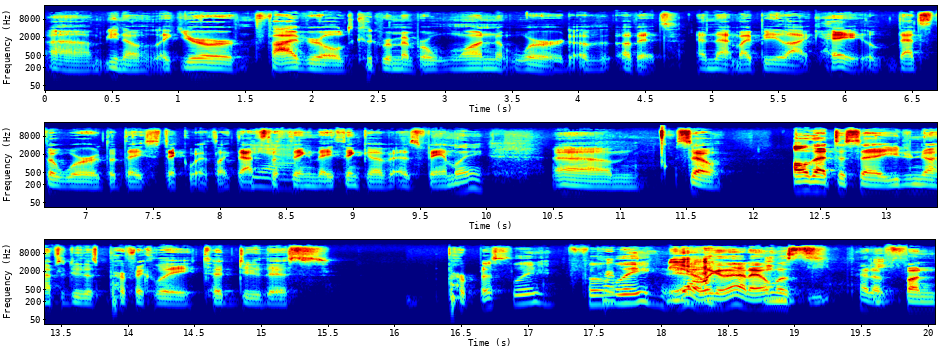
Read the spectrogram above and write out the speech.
Um, you know, like your five year old could remember one word of, of it, and that might be like, hey, that's the word that they stick with. Like, that's the thing they think of as family. Um, so, all that to say, you do not have to do this perfectly to do this purposely, fully. yeah. yeah. look at that. I almost y- had a fun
